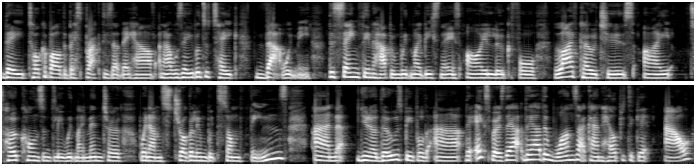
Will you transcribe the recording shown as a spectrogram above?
they talk about the best practice that they have, and I was able to take that with me. The same thing happened with my business. I look for life coaches, I talk constantly with my mentor when I'm struggling with some things. And, you know, those people are the experts. They are, they are the ones that can help you to get out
